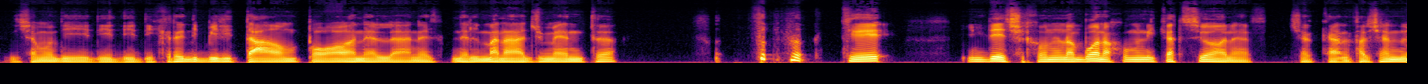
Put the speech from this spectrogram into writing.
diciamo di, di, di, di, credibilità un po' nel, nel, nel, management che invece con una buona comunicazione cercando, facendo,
